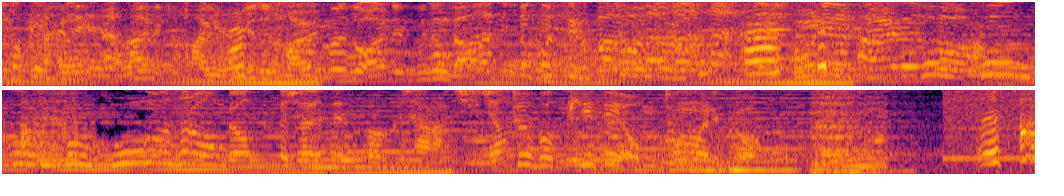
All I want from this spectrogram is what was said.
어떻게 줘야 되나? 아니, 아, 용지도 다 알면서 아니 무슨 나같이 똑같이 취급하는 우리가 다 알면서 그, 그, 그, 그 궁금스러운 게 어떻게 줘야 돼서 그렇게 잘 아시죠? 유튜브 피드에 엄청 많이 떠.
